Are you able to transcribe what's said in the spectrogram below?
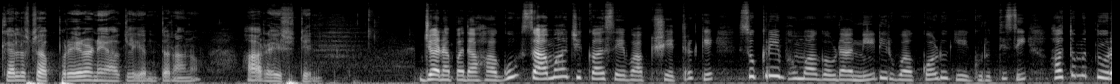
ಕೆಲಸ ಪ್ರೇರಣೆ ಆಗಲಿ ಅಂತ ನಾನು ಹಾರೈಸ್ತೀನಿ. ಜನಪದ ಹಾಗೂ ಸಾಮಾಜಿಕ ಸೇವಾ ಕ್ಷೇತ್ರಕ್ಕೆ ಸುಕ್ರಿ ಭೊಮ್ಮಗೌಡ ನೀಡಿರುವ ಕೊಡುಗೆ ಗುರುತಿಸಿ ಹತ್ತೊಂಬತ್ತು ನೂರ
